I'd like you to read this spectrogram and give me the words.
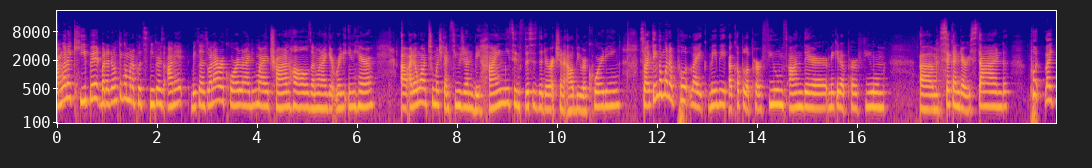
i'm gonna keep it but i don't think i'm gonna put sneakers on it because when i record when i do my try hauls and when i get ready in here um, I don't want too much confusion behind me since this is the direction I'll be recording. So I think I'm going to put like maybe a couple of perfumes on there. Make it a perfume um, secondary stand. Put like,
